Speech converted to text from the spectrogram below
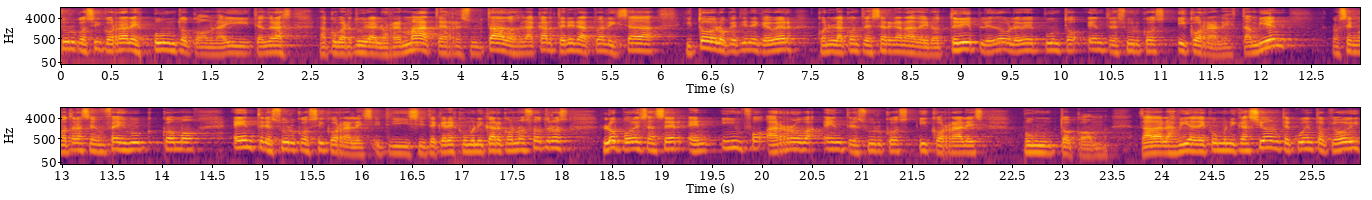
www.entresurcosycorrales.com. Ahí tendrás la cobertura de los remates, resultados, la carterera actualizada y todo lo que tiene que ver con el acontecer ganadero. www.entresurcosycorrales. También nos encontrás en Facebook como Entre Surcos y Corrales. Y si te querés comunicar con nosotros, lo podés hacer en info entre surcos y corrales. Dadas las vías de comunicación, te cuento que hoy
